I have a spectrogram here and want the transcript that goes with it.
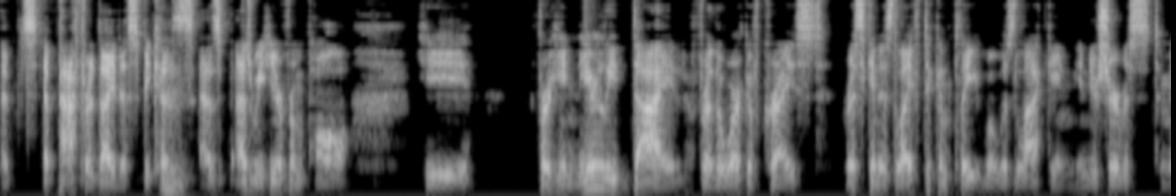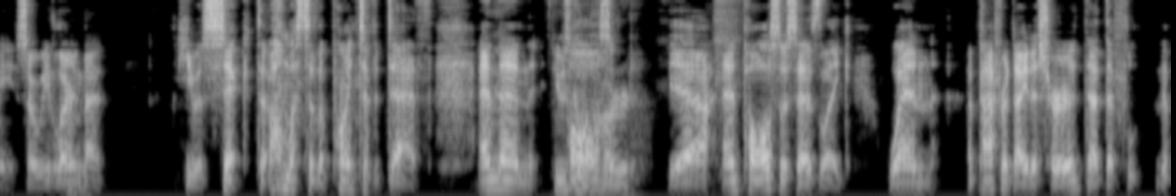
it's Epaphroditus because as as we hear from Paul, he for he nearly died for the work of Christ, risking his life to complete what was lacking in your service to me. So we learn Mm. that he was sick to almost to the point of death. And then He was Paul going also- hard. yeah, and Paul also says like when Epaphroditus heard that the the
